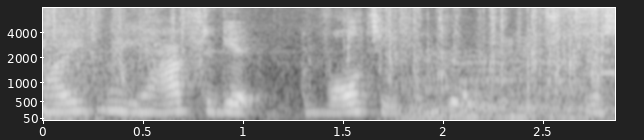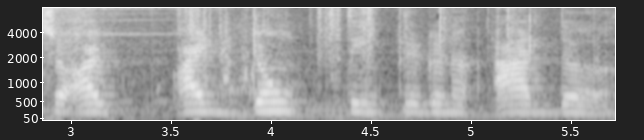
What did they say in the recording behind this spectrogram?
Might we have to get vaulted? Yeah, so I I don't think they're gonna add the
